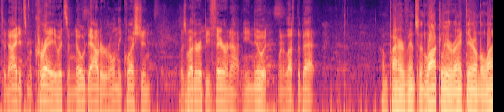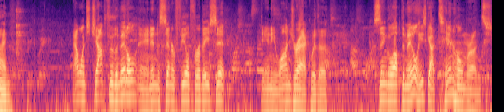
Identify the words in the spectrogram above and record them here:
Tonight it's McCray who hits a no-doubter. Only question was whether it be fair or not, and he knew it when it left the bat. Umpire Vincent Locklear right there on the line. That one's chopped through the middle and into center field for a base hit. Danny Wondrak with a single up the middle. He's got 10 home runs.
